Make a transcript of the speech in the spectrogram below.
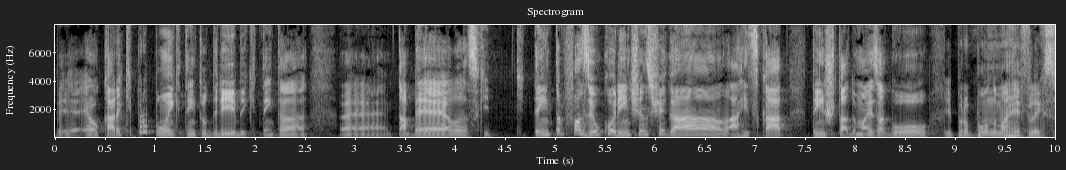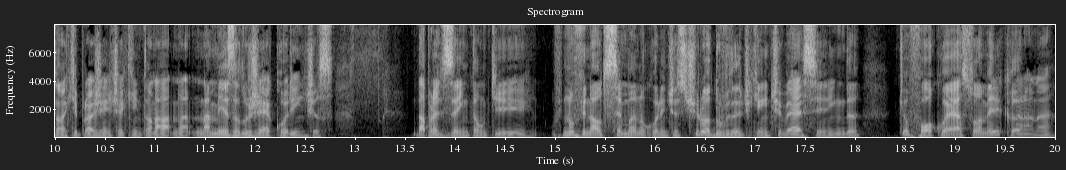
É, é o cara que propõe, que tenta o drible, que tenta é, tabelas, que, que tenta fazer o Corinthians chegar a arriscar. Tem chutado mais a gol. E propondo uma reflexão aqui pra gente, aqui então, na, na, na mesa do GE Corinthians. Dá pra dizer então que no final de semana o Corinthians tirou a dúvida de quem tivesse ainda, que o foco é a Sul-Americana, né?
